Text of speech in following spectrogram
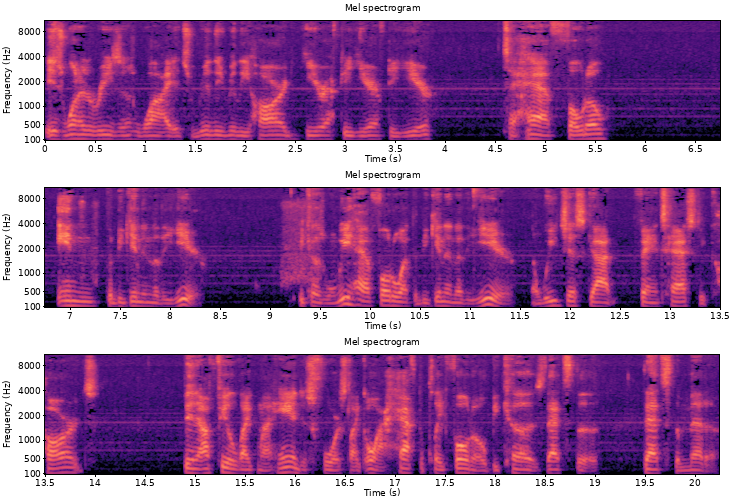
is one of the reasons why it's really, really hard year after year after year to have photo in the beginning of the year. Because when we have photo at the beginning of the year and we just got fantastic cards, then I feel like my hand is forced. Like, oh, I have to play photo because that's the that's the meta.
